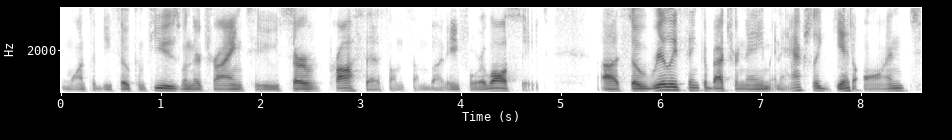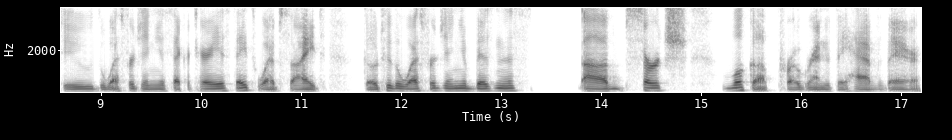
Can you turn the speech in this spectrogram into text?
want to be so confused when they're trying to serve process on somebody for a lawsuit. Uh, so really think about your name and actually get on to the West Virginia Secretary of State's website. Go to the West Virginia Business uh, Search lookup program that they have there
